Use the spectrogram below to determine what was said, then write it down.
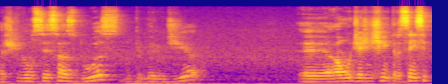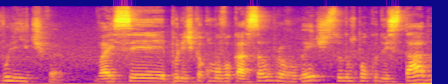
Acho que vão ser essas duas no primeiro dia. É, onde a gente entra ciência política. Vai ser política como vocação, provavelmente. Estuda um pouco do Estado.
